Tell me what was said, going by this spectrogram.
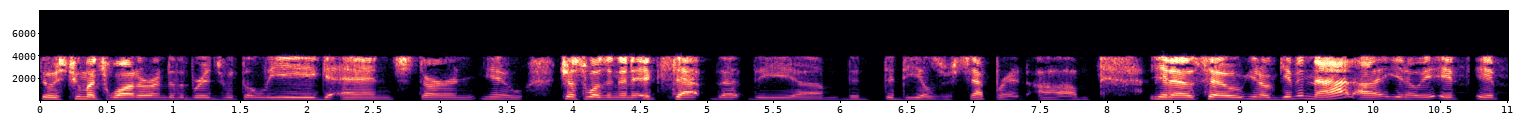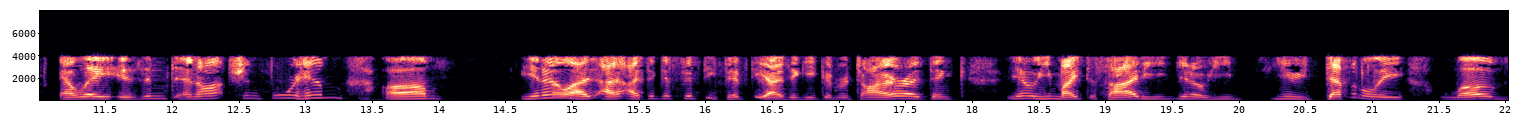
There was too much water under the bridge with the league, and Stern you know just wasn't going to accept that the um, the the deals are separate. Um, you know, so you know, given that, uh, you know, if if LA isn't an option for him, um, you know, I, I, I think it's fifty fifty. I think he could retire. I think, you know, he might decide he, you know, he he definitely loves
